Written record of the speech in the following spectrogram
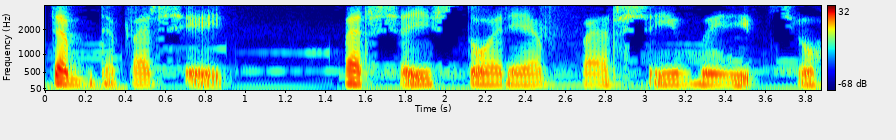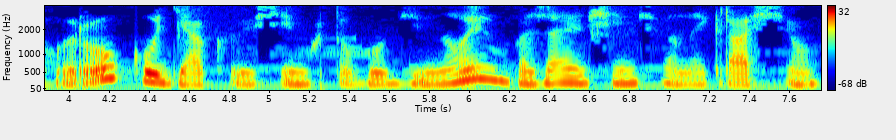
це буде перший. Перша історія, перший виріб цього року. Дякую всім, хто був зі мною. Бажаю всім всього найкращого.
